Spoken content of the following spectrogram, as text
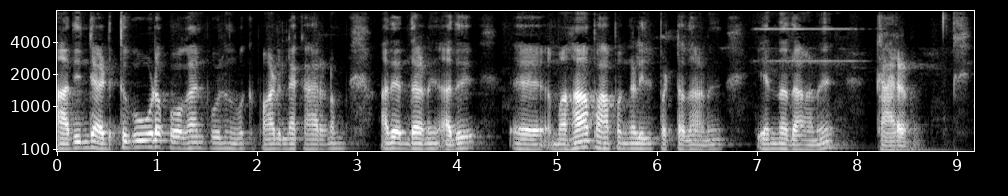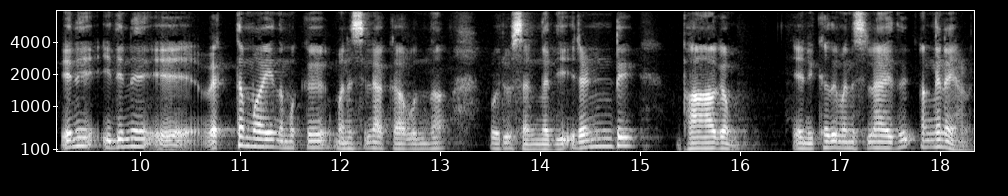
അതിന്റെ അടുത്തുകൂടെ പോകാൻ പോലും നമുക്ക് പാടില്ല. കാരണം അതെന്താണ്? അത് മഹാപാപങ്ങളിൽ മഹാപാപങ്ങളിൽപ്പെട്ടതാണ് എന്നതാണ് കാരണം. ഇനി ഇതിന് വ്യക്തമായി നമുക്ക് മനസ്സിലാക്കാവുന്ന ഒരു സംഗതി രണ്ട് ഭാഗം എനിക്കത് മനസ്സിലായത് അങ്ങനെയാണ്.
